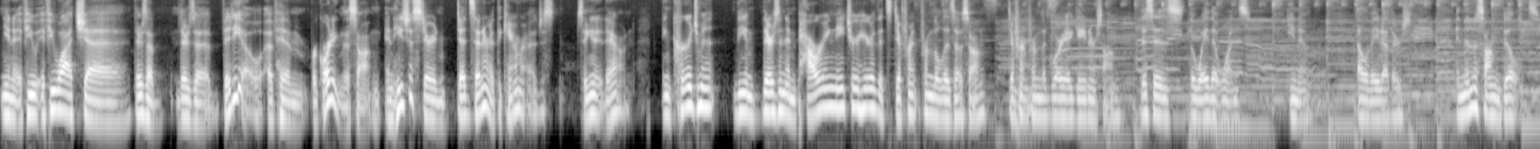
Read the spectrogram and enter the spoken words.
you know if you if you watch uh there's a there's a video of him recording this song and he's just staring dead center at the camera just singing it down. Encouragement the there's an empowering nature here that's different from the Lizzo song different from the Gloria Gaynor song. This is the way that ones you know elevate others. And then the song builds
